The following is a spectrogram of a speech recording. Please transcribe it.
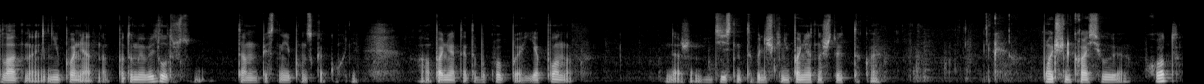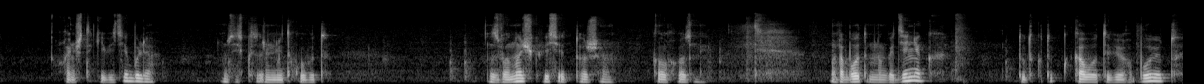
ладно, непонятно. Потом я увидел, что там написано японская кухня. А, понятно, это буква П, японов. Даже здесь на табличке непонятно, что это такое. Очень красивый вход. Раньше такие везде были. Ну, здесь, к сожалению, такой вот Звоночек висит тоже колхозный. Работа, много денег. Тут кто кого-то вербуют.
